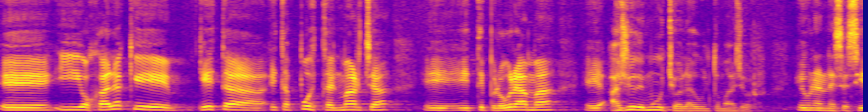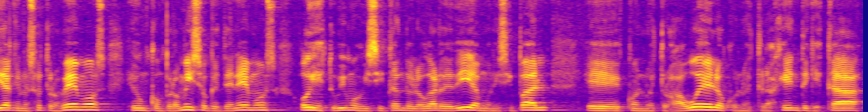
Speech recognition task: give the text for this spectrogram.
y ojalá que, esta, esta puesta en marcha, este programa, eh, ayude mucho al adulto mayor. Es una necesidad que nosotros vemos, es un compromiso que tenemos. Hoy estuvimos visitando el hogar de día municipal eh, con nuestros abuelos, con nuestra gente que está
